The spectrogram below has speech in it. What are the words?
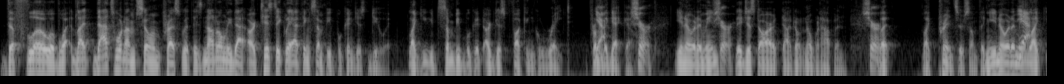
the flow of what like that's what I'm so impressed with is not only that artistically I think some people can just do it like you could some people could are just fucking great from Yeah, the get go sure. you know what I mean Sure. they just are I don't know what happened Sure. but like Prince or something you know what I mean Yeah. like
